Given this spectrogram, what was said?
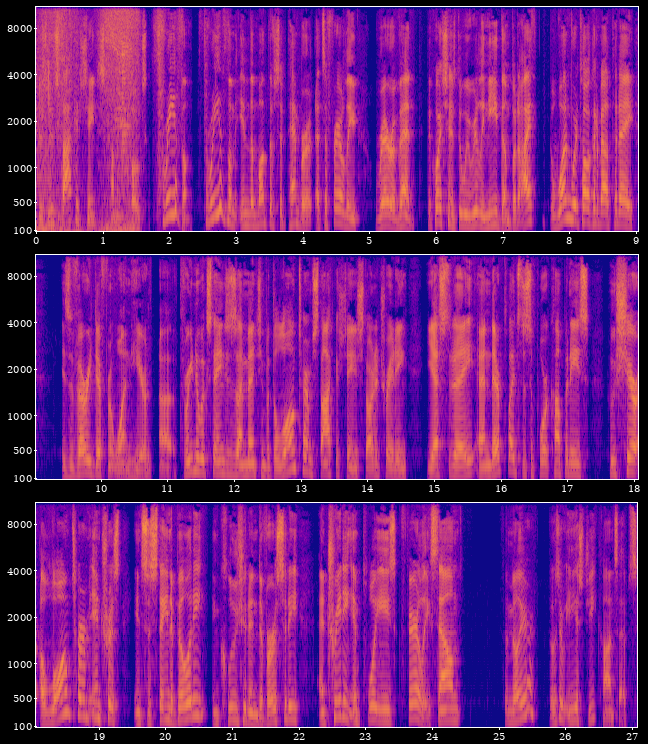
there's new stock exchanges coming, folks. Three of them. Three of them in the month of September. That's a fairly rare event. The question is, do we really need them? But I, the one we're talking about today is a very different one here. Uh, three new exchanges, as I mentioned, but the long term stock exchange started trading yesterday, and they're pledged to support companies who share a long term interest in sustainability, inclusion, and diversity, and treating employees fairly. Sound familiar? Those are ESG concepts.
